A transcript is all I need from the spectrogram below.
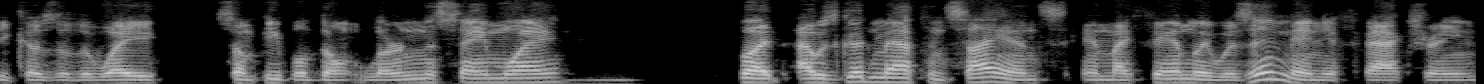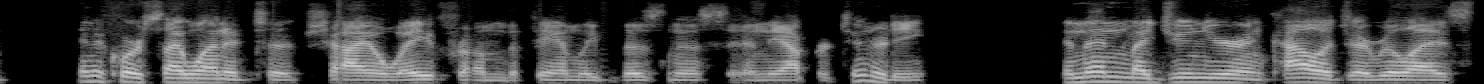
because of the way some people don't learn the same way, but I was good in math and science, and my family was in manufacturing. And of course, I wanted to shy away from the family business and the opportunity. And then my junior in college, I realized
